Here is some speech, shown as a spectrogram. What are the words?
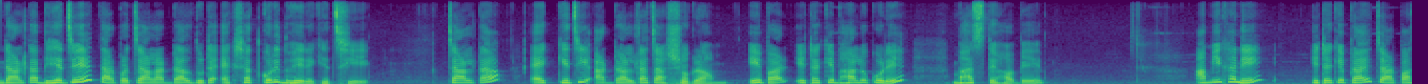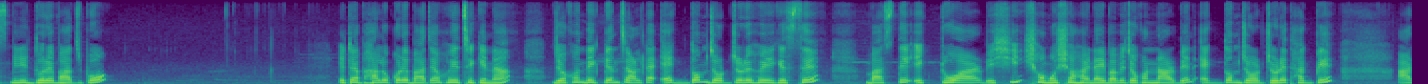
ডালটা ভেজে, তারপর চাল আর ডাল দুটা একসাথ করে ধুয়ে রেখেছি। চালটা এক কেজি আর ডালটা চারশো গ্রাম। এবার এটাকে ভালো করে ভাজতে হবে। আমি এখানে এটাকে প্রায় চার পাঁচ মিনিট ধরে ভাজবো। এটা ভালো করে ভাজা হয়েছে কিনা, যখন দেখবেন চালটা একদম জর্জরে হয়ে গেছে বাঁচতে একটু আর বেশি সমস্যা হয় না। এভাবে যখন নাড়বেন, একদম জর্জরে থাকবে। আর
